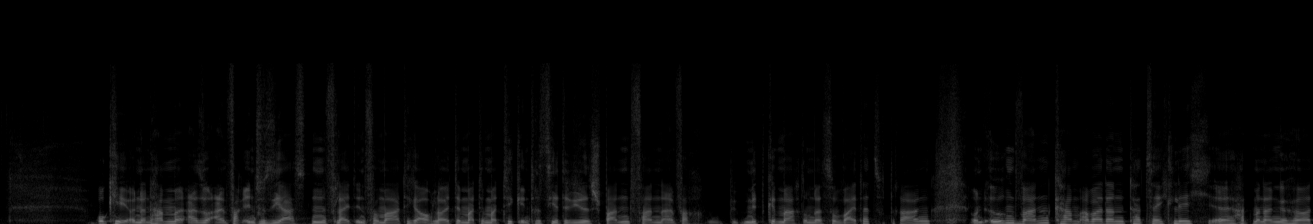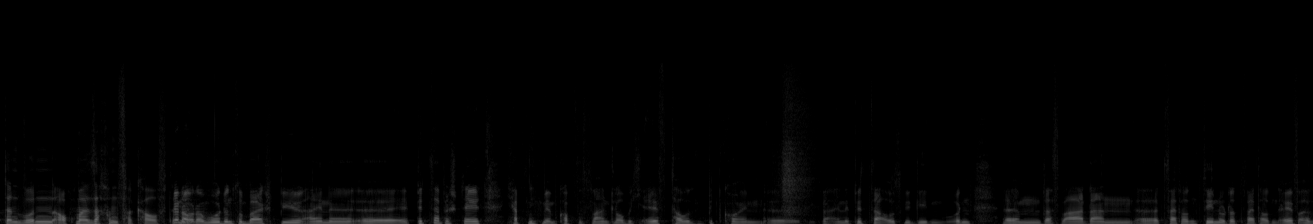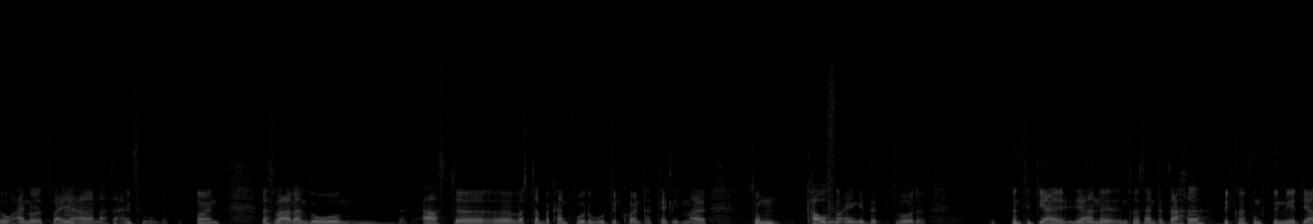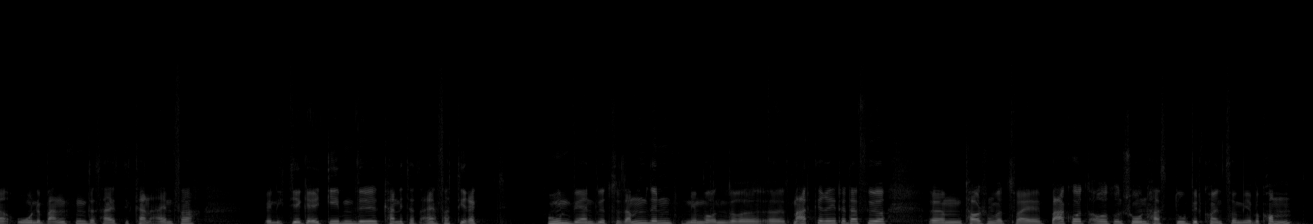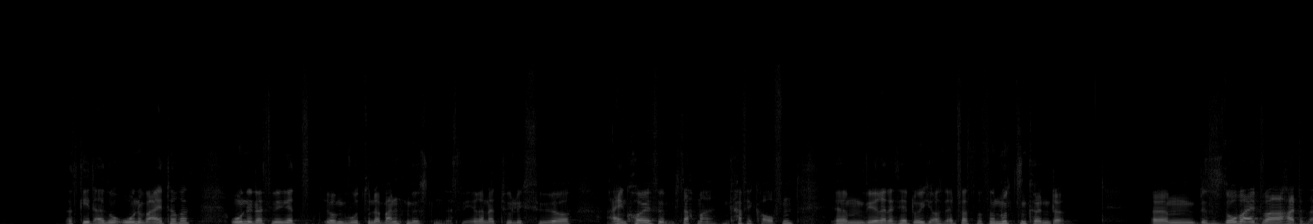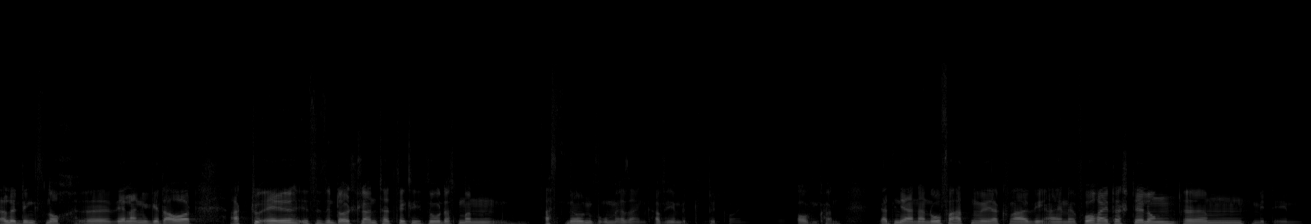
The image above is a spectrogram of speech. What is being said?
Okay, und dann haben also einfach Enthusiasten, vielleicht Informatiker, auch Leute, Mathematik Interessierte, die das spannend fanden, einfach mitgemacht, um das so weiterzutragen. Und irgendwann kam aber dann tatsächlich, äh, hat man dann gehört, dann wurden auch mal Sachen verkauft. Genau, dann wurde zum Beispiel eine äh, Pizza bestellt. Ich habe es nicht mehr im Kopf, es waren glaube ich 11.000 Bitcoin, äh, die für eine Pizza ausgegeben wurden. Ähm, das war dann 2010 äh, oder 2011, also ein oder zwei mhm. Jahre nach der Einführung des Bitcoins. Das war dann so das erste erste, äh, was dann bekannt wurde, wo Bitcoin tatsächlich mal zum Kaufen mhm. eingesetzt wurde. Ist prinzipiell ja eine interessante Sache. Bitcoin funktioniert ja ohne Banken. Das heißt, ich kann einfach, wenn ich dir Geld geben will, kann ich das einfach direkt tun, während wir zusammen sind. Nehmen wir unsere äh, Smart-Geräte dafür, ähm, tauschen wir zwei Barcodes aus und schon hast du Bitcoins von mir bekommen. Das geht also ohne weiteres, ohne dass wir jetzt irgendwo zu einer Bank müssten. Das wäre natürlich für Einkäufe, ich sag mal, einen Kaffee kaufen, ähm, wäre das ja durchaus etwas, was man nutzen könnte. Ähm, bis es soweit war, hat es allerdings noch äh, sehr lange gedauert. Aktuell ist es in Deutschland tatsächlich so, dass man fast nirgendwo mehr seinen Kaffee mit Bitcoin äh, kaufen kann. Wir hatten ja in Hannover hatten wir ja quasi eine Vorreiterstellung ähm, mit dem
